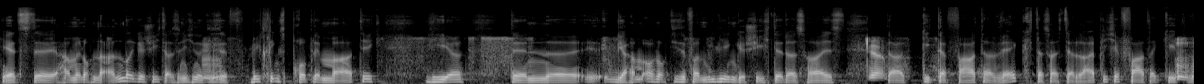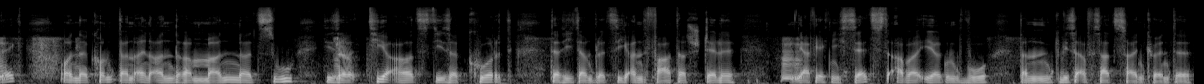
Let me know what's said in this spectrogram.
Jetzt äh, haben wir noch eine andere Geschichte, also nicht nur mhm. diese Flüchtlingsproblematik hier, denn äh, wir haben auch noch diese Familiengeschichte, das heißt, ja. da geht der Vater weg, das heißt, der leibliche Vater geht mhm. weg und dann kommt dann ein anderer Mann dazu, dieser ja. Tierarzt, dieser Kurt, der sich dann plötzlich an Vaters Stelle mhm. ja vielleicht nicht setzt, aber irgendwo dann ein gewisser Ersatz sein könnte.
